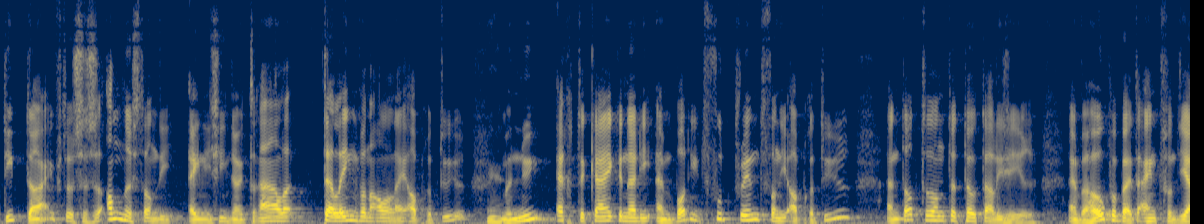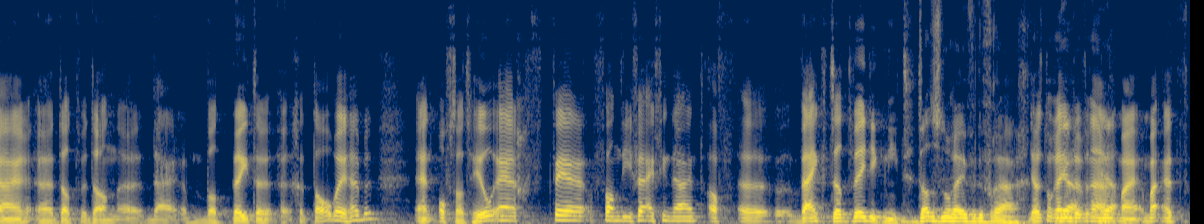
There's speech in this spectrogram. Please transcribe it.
deep dive. Dus dat is anders dan die energie-neutrale telling van allerlei apparatuur. Ja. Maar nu echt te kijken naar die embodied footprint van die apparatuur. En dat dan te totaliseren. En we hopen bij het eind van het jaar uh, dat we dan uh, daar een wat beter uh, getal bij hebben. En of dat heel erg van die 15.000 af wijkt, dat weet ik niet. Dat is nog even de vraag. Dat is nog even ja, de vraag. Ja. Maar, maar het,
